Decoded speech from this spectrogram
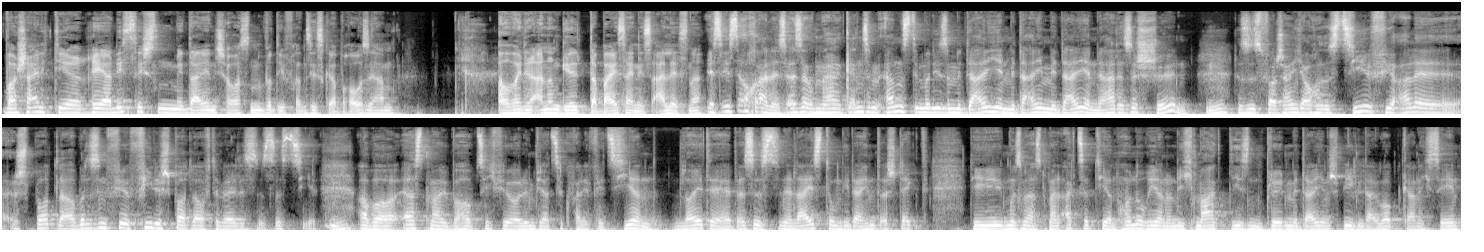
wahrscheinlich die realistischsten Medaillenchancen wird die Franziska Brause haben. Aber bei den anderen gilt, dabei sein ist alles, ne? Es ist auch alles. Also mal ganz im Ernst, immer diese Medaillen, Medaillen, Medaillen. Ja, das ist schön. Mhm. Das ist wahrscheinlich auch das Ziel für alle Sportler. Aber das sind für viele Sportler auf der Welt, das ist das Ziel. Mhm. Aber erstmal überhaupt sich für Olympia zu qualifizieren. Leute, das ist eine Leistung, die dahinter steckt. Die muss man erstmal akzeptieren, honorieren. Und ich mag diesen blöden Medaillenspiegel da überhaupt gar nicht sehen.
